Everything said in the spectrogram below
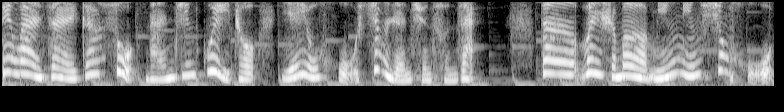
另外，在甘肃、南京、贵州也有虎姓人群存在。但为什么明明姓虎，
